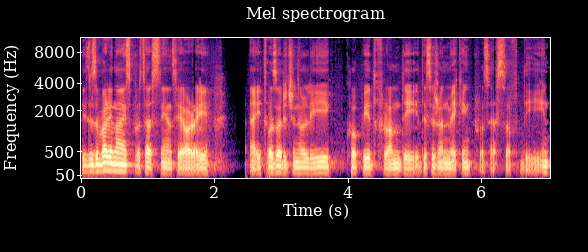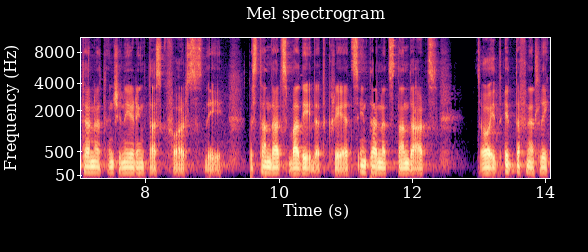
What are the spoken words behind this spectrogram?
This is a very nice process in theory. Uh, it was originally copied from the decision-making process of the Internet Engineering Task Force, the, the standards body that creates Internet standards. So it, it definitely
